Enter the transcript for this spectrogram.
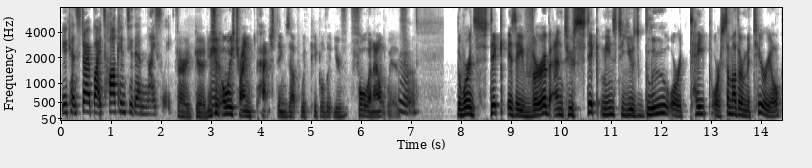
you can start by talking to them nicely. Very good. You should mm. always try and patch things up with people that you've fallen out with. Hmm. The word stick is a verb, and to stick means to use glue or tape or some other material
